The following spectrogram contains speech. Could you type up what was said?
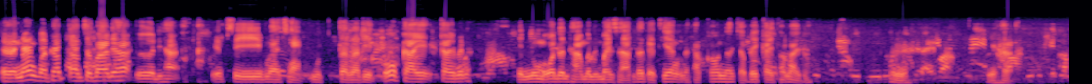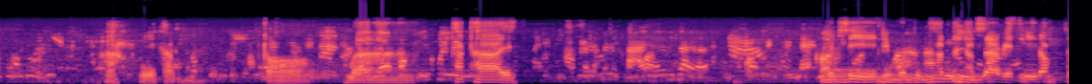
เออนั่งก่อนครับตามสบายนะฮะเออดีฮะ FC มาจากอุตรดิตถ์โอ้ไกลไกลไหมนะเห็นลุงบอกว่าเดินทางมาถึงบ่ายสามตั้งแต่เที่ยงนะครับก็น่าจะไม่ไกลเท่าไหร่เนอะเออนี่ฮะอะนี่ครับก็มาทักทาย FC ทุกคนทุกท่านนะครับหน้าเวทีเนาะส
